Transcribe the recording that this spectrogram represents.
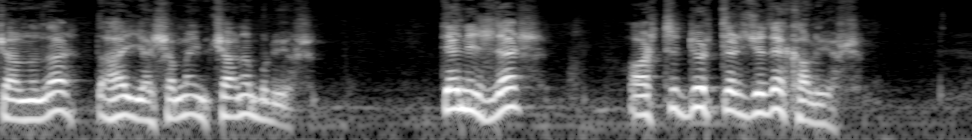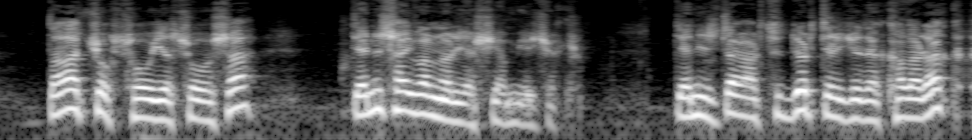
canlılar daha iyi yaşama imkanı buluyor. Denizler artı 4 derecede kalıyor. Daha çok soğuya soğusa deniz hayvanları yaşayamayacak. Denizler artı 4 derecede kalarak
